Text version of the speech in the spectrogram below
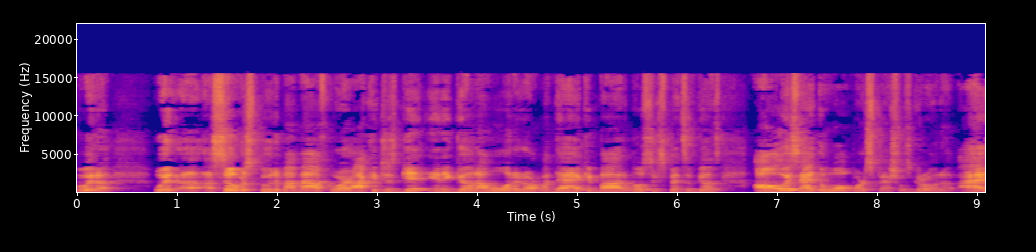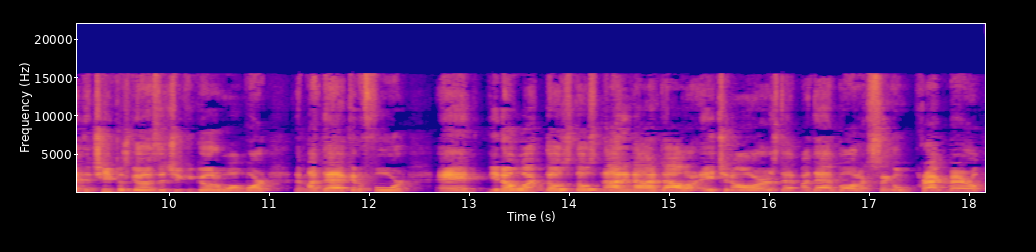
with a with a, a, silver spoon in my mouth where I could just get any gun I wanted or my dad could buy the most expensive guns. Always had the Walmart specials growing up. I had the cheapest guns that you could go to Walmart that my dad could afford. And you know what? Those those $99 H&Rs that my dad bought a single crack barrel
